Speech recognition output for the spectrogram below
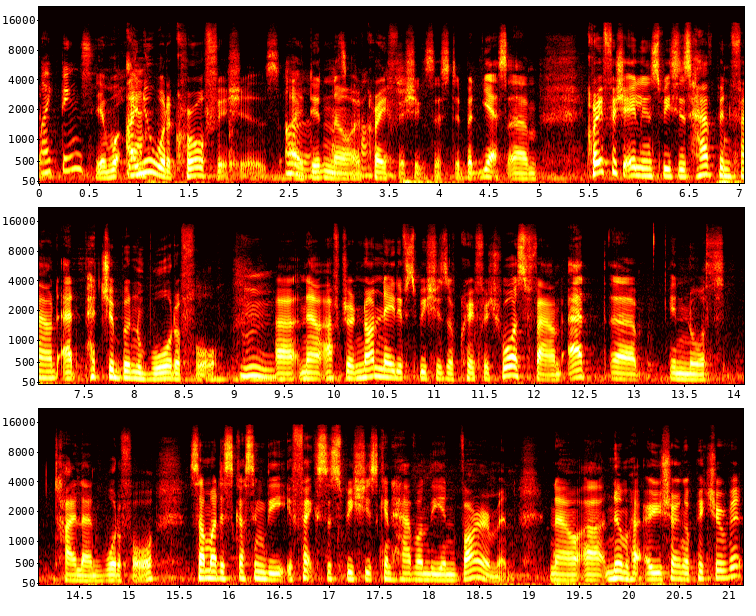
like things. Yeah, well, I knew what a crawfish is. I Oh, didn't what's know a crawfish? crayfish existed. But yes, um, crayfish alien species have been found at Phetchabun waterfall. Hmm. Uh, now, after a non-native species of crayfish was found at uh, in North Thailand waterfall, some are discussing the effects the species can have on the environment. Now, uh, are you showing a picture of it?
